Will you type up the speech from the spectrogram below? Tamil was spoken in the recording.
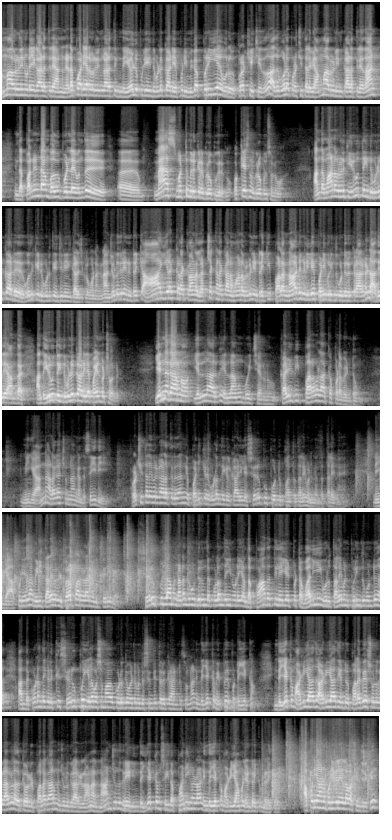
அம்மா அவர்களினுடைய காலத்தில் அண்ணன் எடப்பாடியார் அவர்களின் காலத்தில் இந்த ஏழு புள்ளி ஐந்து விழுக்காடு எப்படி மிகப்பெரிய ஒரு புரட்சியை செய்ததோ அதுபோல புரட்சி தலைவி அம்மா அவர்களின் காலத்திலே தான் இந்த பன்னெண்டாம் வகுப்புள்ள வந்து மேத்ஸ் மட்டும் இருக்கிற குரூப் இருக்கும். ஒகேஷனல் குரூப்னு சொல்லுவோம். அந்த மாணவர்களுக்கு இருபத்தைந்து விழுக்காடு ஒதுக்கீடு கொடுத்து இன்ஜினியரிங் காலேஜுக்குள்ள போனாங்க. நான் சொல்லுகிறேன் இன்றைக்கு ஆயிரக்கணக்கான லட்சக்கணக்கான மாணவர்கள் இன்றைக்கு பல நாடுகளிலே பணிபுரிந்து கொண்டிருக்கிறார்கள். அதிலே அந்த அந்த இருபத்தைந்து விழுக்காடிலே பயன்பெற்றவர்கள். என்ன காரணம்? எல்லாருக்கும் எல்லாமும் போய் சேரணும். கல்வி பரவலாக்கப்பட வேண்டும். நீங்கள் அண்ணன் அழகாக சொன்னாங்க அந்த செய்தி. புரட்சி தலைவர் காலத்தில் தான் இங்கே படிக்கிற குழந்தைகள் காலையில் செருப்பு போட்டு பார்த்த தலைவனுங்க அந்த தலைவன். நீங்கள் அப்படியெல்லாம் இனி தலைவர்கள் பிறப்பார்களான்னு நமக்கு தெரியல. செருப்பு இல்லாமல் நடந்து கொண்டிருந்த குழந்தையினுடைய அந்த பாதத்திலே ஏற்பட்ட வலியை ஒரு தலைவன் புரிந்து கொண்டு அந்த குழந்தைகளுக்கு செருப்பை இலவசமாக கொடுக்க வேண்டும் என்று சிந்தித்திருக்கிறான் என்று சொன்னால் இந்த இயக்கம் எப்பேற்பட்ட இயக்கம்? இந்த இயக்கம் அழியாது அழியாது என்று பல பேர் சொல்லுகிறார்கள் அதற்கு அவர்கள் பல காரணம் சொல்லுகிறார்கள். ஆனால் நான் சொல்லுகிறேன் இந்த இயக்கம் செய்த பணிகளால் இந்த இயக்கம் அழியாமல் என்றைக்கும் நிலைத்திருக்கும். அப்படியான பணிகளை அல்லவா செஞ்சிருக்கு?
